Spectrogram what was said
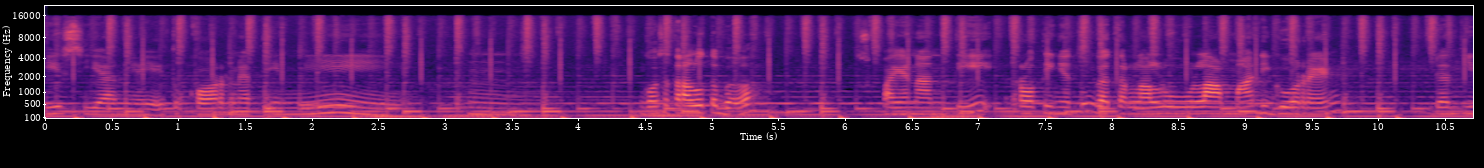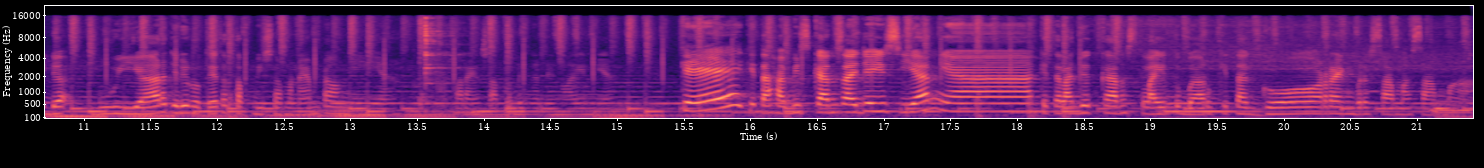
isiannya yaitu kornet ini hmm, usah terlalu tebal supaya nanti rotinya tuh nggak terlalu lama digoreng dan tidak buyar jadi rotinya tetap bisa menempel nih ya antara yang satu dengan yang lainnya Oke, kita habiskan saja isiannya. Kita lanjutkan setelah itu baru kita goreng bersama-sama.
